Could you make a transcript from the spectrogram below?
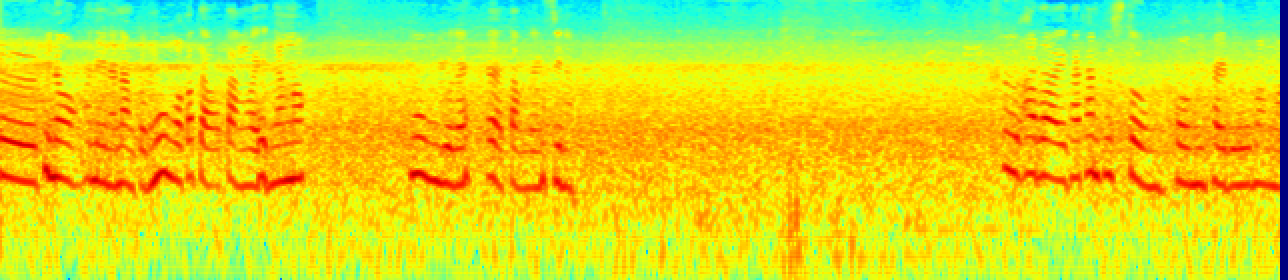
เออพี่น้องอันนี้นะนำกับงุ่งว่าก็จะตังไว้เห็นยังเนาะงุ่งอยู่เลยแต่ตังแบงสินะคื อะไรคะท่านผู้ชมพอมีใครรู้บ้างไหม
